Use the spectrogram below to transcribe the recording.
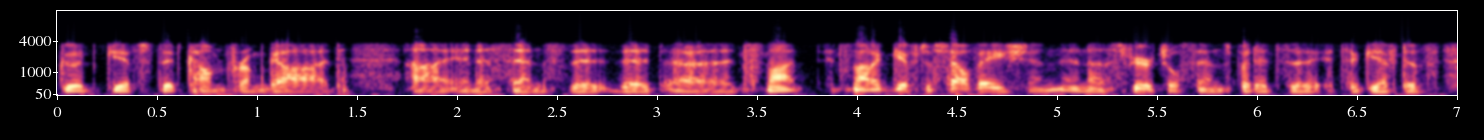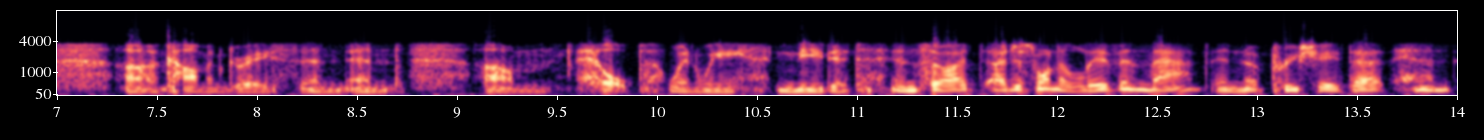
good gifts that come from God uh, in a sense that, that uh, it's not it's not a gift of salvation in a spiritual sense, but it's a it's a gift of uh, common grace and and um, help when we need it. And so I, I just want to live in that and appreciate that and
